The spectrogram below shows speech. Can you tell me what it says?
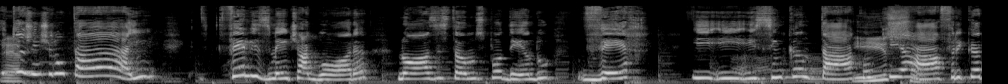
e É. que a gente não tá in- felizmente agora nós estamos podendo ver e, e- e se encantar com o que a África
